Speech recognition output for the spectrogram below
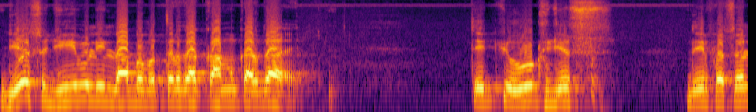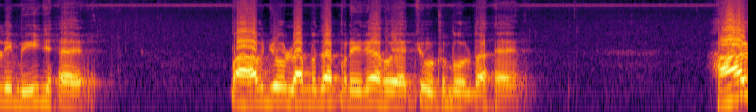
ਜਿਸ ਜੀਵ ਲਈ ਲੱਭ ਬੱਤਰ ਦਾ ਕੰਮ ਕਰਦਾ ਹੈ, ਤੇ ਝੂਠ ਜਿਸ ਦੇ ਫਸਲ ਲਈ ਬੀਜ ਹੈ, ਭਾਵ ਜੋ ਲੱਭ ਦਾ ਪ੍ਰੇਰਿਆ ਹੋਇਆ ਝੂਠ ਬੋਲਦਾ ਹੈ। ਹਾਲ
